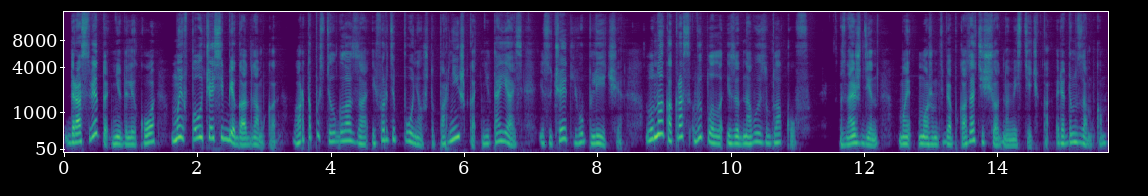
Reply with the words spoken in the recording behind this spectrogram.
«До рассвета недалеко. Мы в получасе бега от замка. Варт опустил глаза, и Ферди понял, что парнишка, не таясь, изучает его плечи. Луна как раз выплыла из одного из облаков. «Знаешь, Дин, мы можем тебе показать еще одно местечко рядом с замком.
